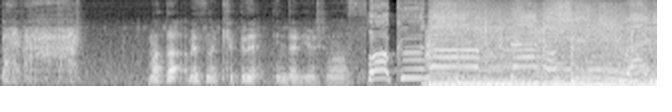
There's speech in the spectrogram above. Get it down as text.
バイ。また別の企画で Tinder 利用します。僕の楽しみは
